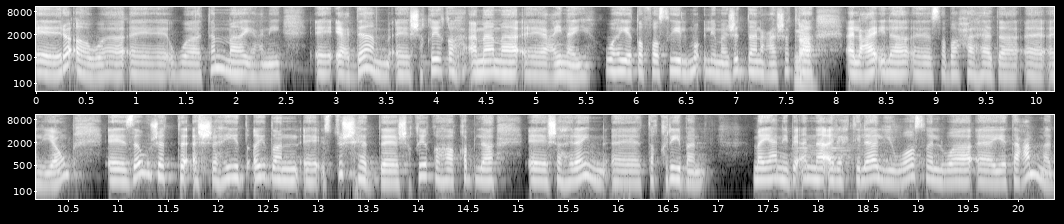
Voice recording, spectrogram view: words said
رأى وتم يعني إعدام شقيقه أمام عينيه. وهي تفاصيل مؤلمة جدا عاشتها نعم. العائلة صباح هذا اليوم. زوجة الشهيد أيضا استشهد شقيقها قبل شهرين تقريبا. ما يعني بأن الاحتلال يواصل ويتعمد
